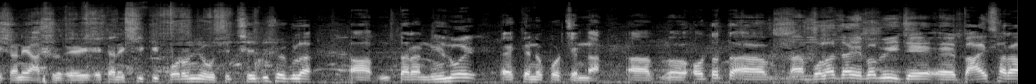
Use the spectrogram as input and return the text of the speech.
এখানে আসলে এখানে কি কি করণীয় উচিত সেই বিষয়গুলো তারা নির্ণয় কেন করছেন না? অর্থাৎ বলা যায় এভাবেই যে দায় ছাড়া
